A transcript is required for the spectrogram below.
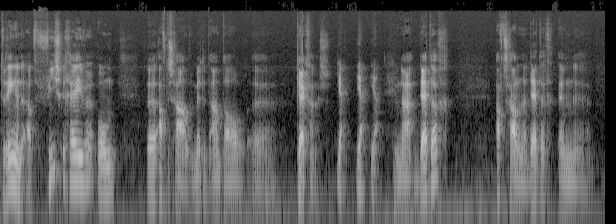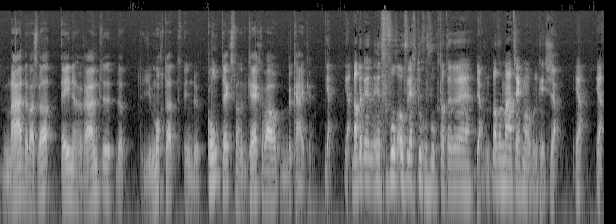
dringende advies gegeven om eh, af te schalen met het aantal eh, kerkgangers. Ja, ja, ja. Naar 30, af te schalen naar 30. En, eh, maar er was wel enige ruimte, dat, je mocht dat in de context van het kerkgebouw bekijken. Ja, ja. dat werd in het vervolgoverleg toegevoegd dat er, eh, Ja. dat een maatwerk mogelijk is. Ja. ja, ja.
